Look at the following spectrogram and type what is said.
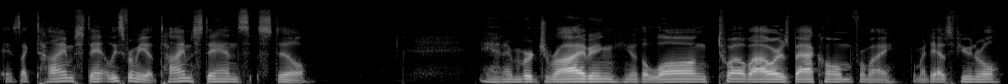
it's like time stand at least for me, time stands still. And I remember driving, you know, the long 12 hours back home for my for my dad's funeral.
